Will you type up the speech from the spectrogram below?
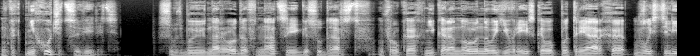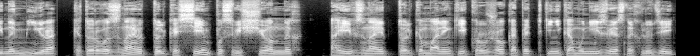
но как-то не хочется верить. Судьбы народов, наций и государств в руках некоронованного еврейского патриарха, властелина мира, которого знают только семь посвященных, а их знает только маленький кружок, опять-таки никому неизвестных людей.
